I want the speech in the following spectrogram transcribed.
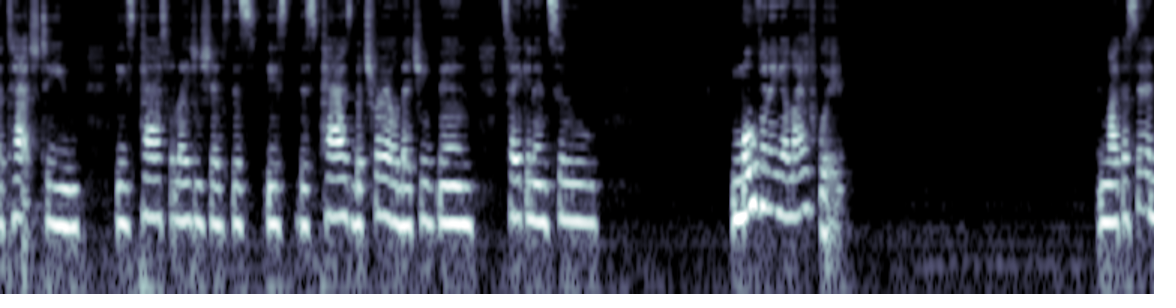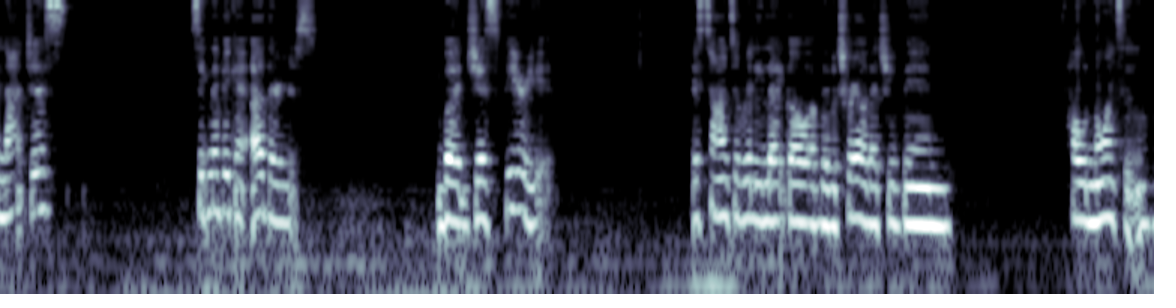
attached to you, these past relationships, this this this past betrayal that you've been taken into moving in your life with. And like I said, not just significant others, but just period. It's time to really let go of the betrayal that you've been holding on to.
